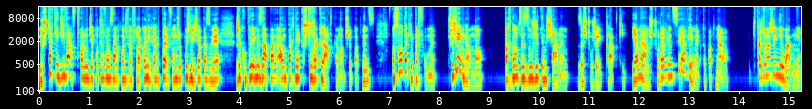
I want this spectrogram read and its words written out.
Już takie dziwactwa ludzie potrafią zamknąć we flakonikach perfum, że później się okazuje, że kupujemy zapach, a on pachnie jak szczurza klatka na przykład. Więc no są takie perfumy. Przysięgam, no. Pachnące zużytym sianem ze szczurzej klatki. Ja miałam szczura, więc ja wiem, jak to pachniało w każdym razie nieładnie.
